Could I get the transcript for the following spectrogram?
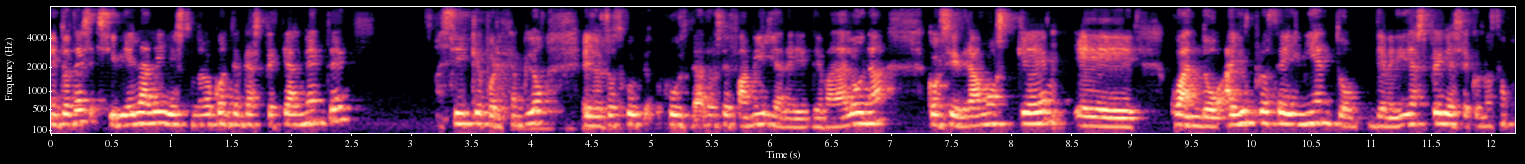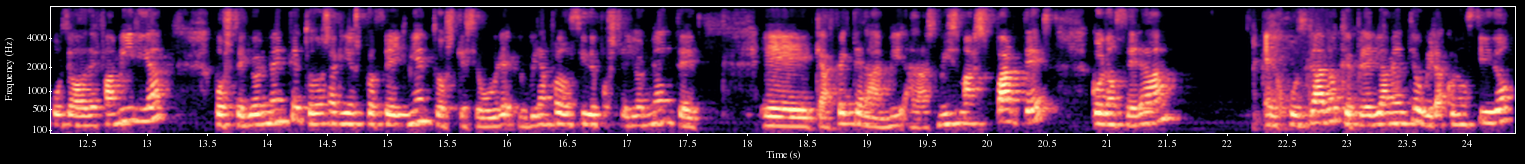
Entonces, si bien la ley esto no lo contempla especialmente, Así que, por ejemplo, en los dos juzgados de familia de, Badalona consideramos que eh, cuando hay un procedimiento de medidas previas se conoce un juzgado de familia, posteriormente todos aquellos procedimientos que se hubieran producido posteriormente eh, que afecten a, las mismas partes, conocerá el juzgado que previamente hubiera conocido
